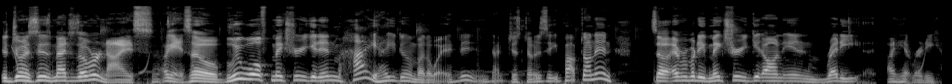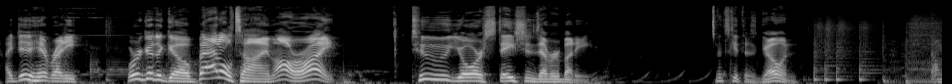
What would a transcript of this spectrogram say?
You'll join as soon as match is over? Nice. Okay, so Blue Wolf, make sure you get in. Hi, how you doing, by the way? I just noticed that you popped on in. So everybody, make sure you get on in ready. I hit ready. I did hit ready. We're good to go. Battle time. All right. To your stations, everybody. Let's get this going. Dum,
